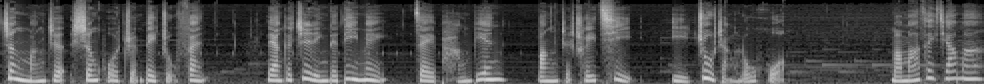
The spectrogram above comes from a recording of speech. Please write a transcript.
正忙着生火准备煮饭，两个适龄的弟妹在旁边帮着吹气，以助长炉火。妈妈在家吗？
